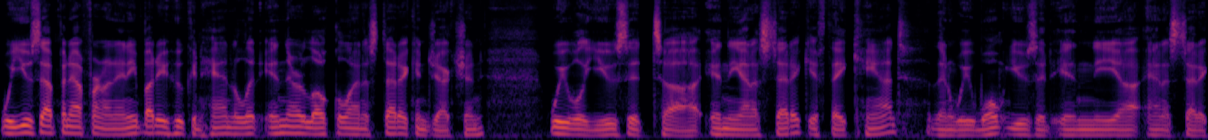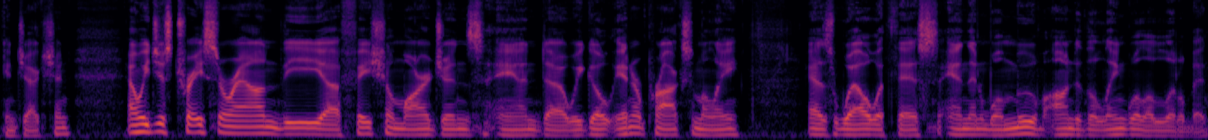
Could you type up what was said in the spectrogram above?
we use epinephrine on anybody who can handle it in their local anesthetic injection. We will use it uh, in the anesthetic. If they can't, then we won't use it in the uh, anesthetic injection. And we just trace around the uh, facial margins and uh, we go interproximally as well with this, and then we'll move on to the lingual a little bit.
